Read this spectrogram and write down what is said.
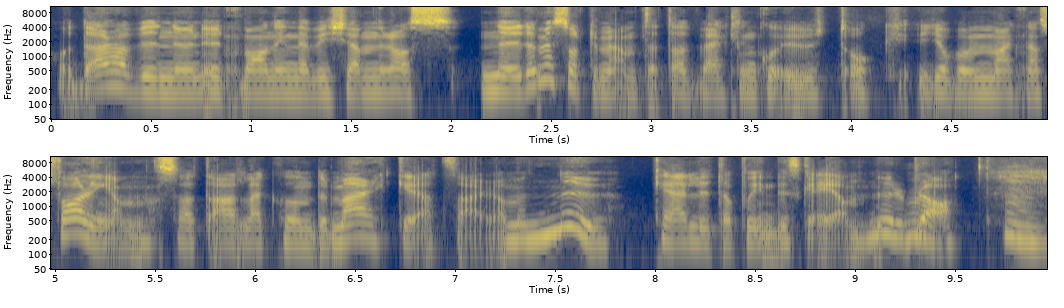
Och där har vi nu en utmaning när vi känner oss nöjda med sortimentet att verkligen gå ut och jobba med marknadsföringen så att alla kunder märker att så här, ja, men nu kan jag lita på indiska igen, nu är det bra. Mm. Mm.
